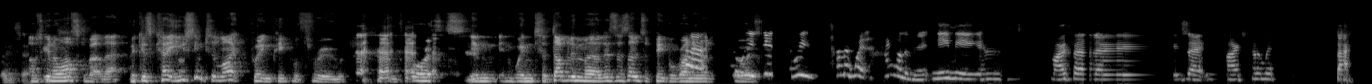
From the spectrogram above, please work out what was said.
winter I was going to ask about that because Kate, you seem to like putting people through forests in, in winter. Dublin Murders, there's loads of people running Yeah, around. the we did, we kind of went, hang on a minute, Nimi, who's my fellow exec, and I kind of went back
